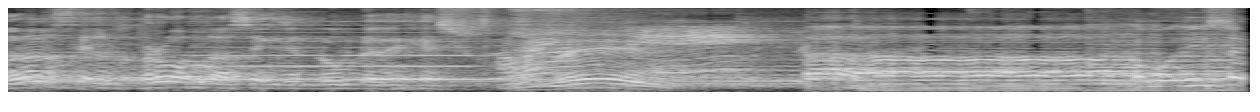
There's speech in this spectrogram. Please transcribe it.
puedan ser rotas en el nombre de Jesús. Amén. Ah, dice?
